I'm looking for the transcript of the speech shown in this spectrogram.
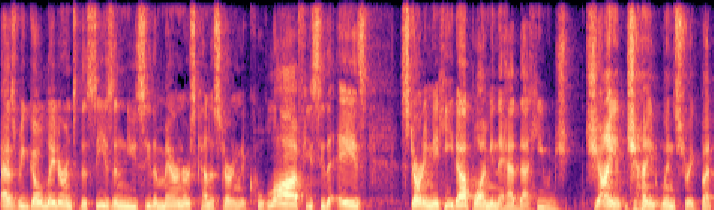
as we go later into the season, you see the Mariners kind of starting to cool off. You see the A's starting to heat up. Well, I mean, they had that huge giant, giant win streak. But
